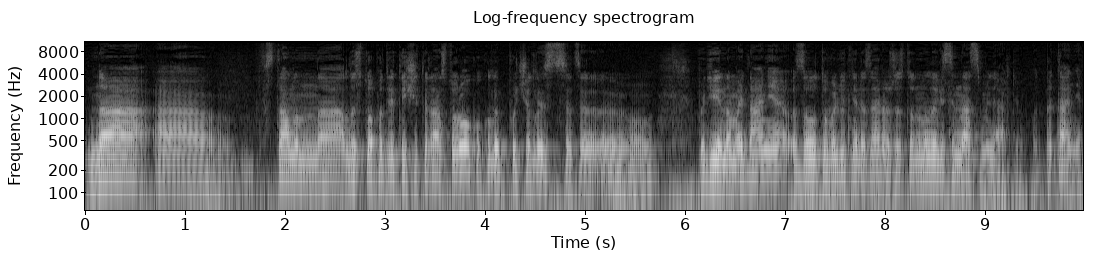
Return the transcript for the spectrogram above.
На е, станом на листопад 2013 року, коли почалися це, е, події на Майдані, золотовалютні резерви вже становили 18 мільярдів. От питання:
